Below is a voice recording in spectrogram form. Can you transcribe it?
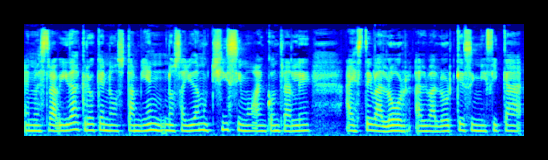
en nuestra vida creo que nos también nos ayuda muchísimo a encontrarle a este valor, al valor que significa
